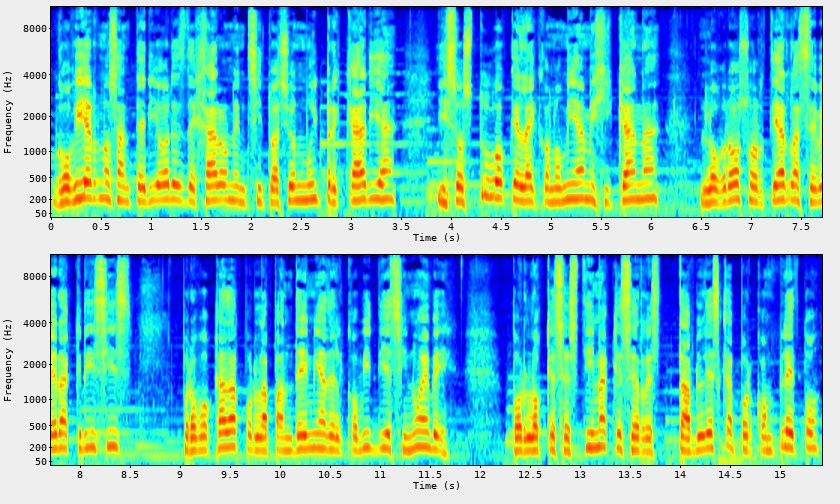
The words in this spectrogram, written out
gobiernos anteriores dejaron en situación muy precaria y sostuvo que la economía mexicana logró sortear la severa crisis provocada por la pandemia del COVID-19, por lo que se estima que se restablezca por completo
